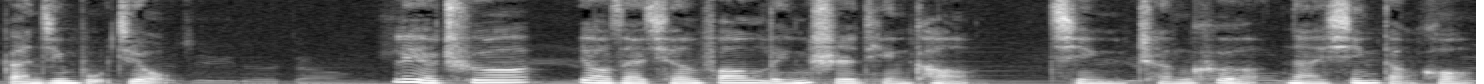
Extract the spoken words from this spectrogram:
赶紧补救。列车要在前方临时停靠，请乘客耐心等候。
